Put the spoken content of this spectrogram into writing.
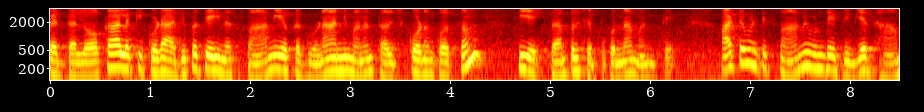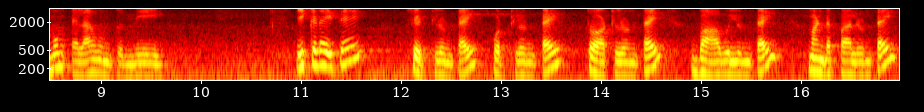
పెద్ద లోకాలకి కూడా అధిపతి అయిన స్వామి యొక్క గుణాన్ని మనం తలుచుకోవడం కోసం ఈ ఎగ్జాంపుల్ చెప్పుకున్నాం అంతే అటువంటి స్వామి ఉండే దివ్యధామం ఎలా ఉంటుంది? ఇక్కడైతే చెట్లుంటాయి పొట్లుంటాయి తోటలుంటాయి బావులుంటాయి మండపాలుంటాయి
